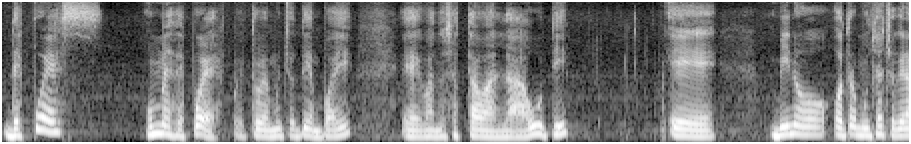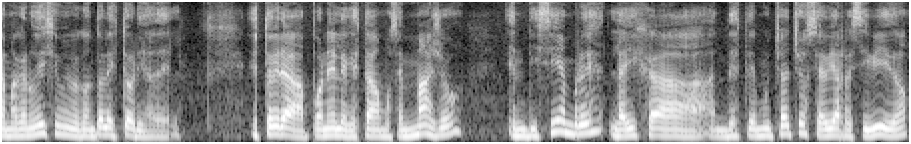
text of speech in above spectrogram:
Después, un mes después, pues tuve mucho tiempo ahí, eh, cuando ya estaba en la UTI, eh, vino otro muchacho que era macanudísimo y me contó la historia de él. Esto era, ponerle que estábamos en mayo, en diciembre la hija de este muchacho se había recibido,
